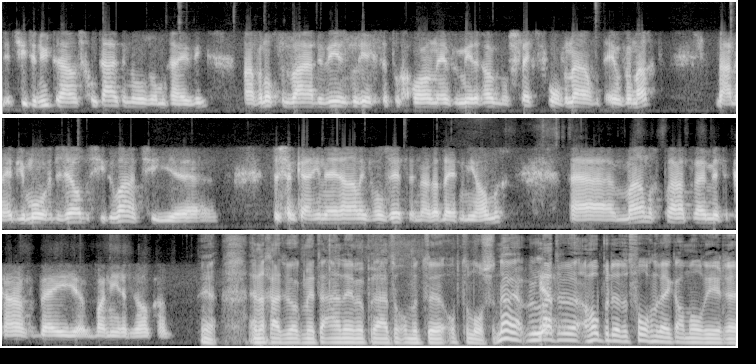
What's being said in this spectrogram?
het ziet er nu trouwens goed uit in onze omgeving. Maar vanochtend waren de weersberichten toch gewoon... en vanmiddag ook nog slecht voor vanavond en vannacht. Nou, dan heb je morgen dezelfde situatie. dus dan krijg je een herhaling van zetten. Nou, dat lijkt me niet handig. Maandag praten wij met de KNVB wanneer het wel kan. Ja. En dan gaat u ook met de aannemer praten om het eh, op te lossen. Nou ja, laten we hopen dat het volgende week allemaal weer eh,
